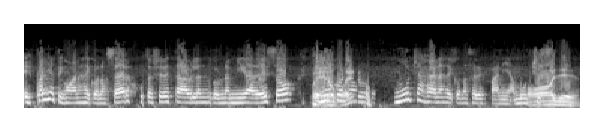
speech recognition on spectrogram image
España tengo ganas de conocer, justo ayer estaba hablando con una amiga de eso, Pero no bueno. muchas ganas de conocer España, muchas. Oye,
